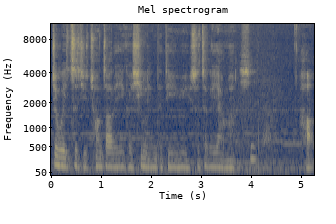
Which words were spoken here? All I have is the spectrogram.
就为自己创造了一个心灵的地狱，是这个样吗？是的。好，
